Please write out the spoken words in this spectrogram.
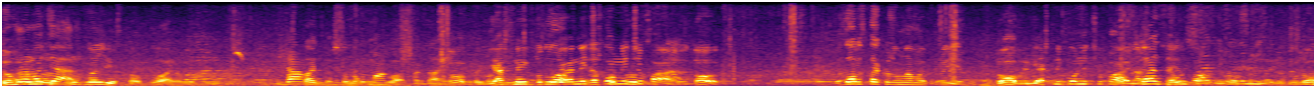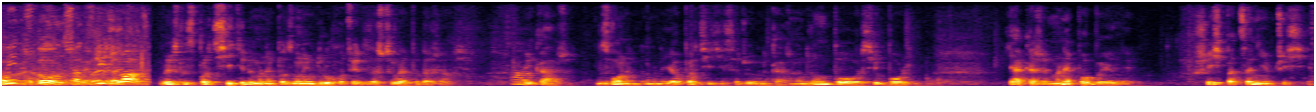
До громадян. Журналіста облаювали. Станьте, шановний, будь ласка. Добре, я ж не, я нічого не чіпаю. Добре. Ви зараз також з нами проїдете. Добре, я ж нікого не чіпаю. Станьте, Добре, добре. Вийшли з Портсіті, до мене подзвонив друг оцей за щелепу держався. І каже, дзвонить до мене, я в Порт-Сіті сиджу, він каже, на другому поверсі в Божому. Я каже, мене побили. Шість пацанів чи сім.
